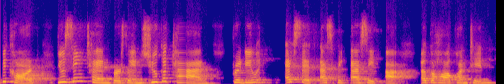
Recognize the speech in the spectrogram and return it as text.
because using 10% sugar can produce excess acetic acid or alcohol content,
